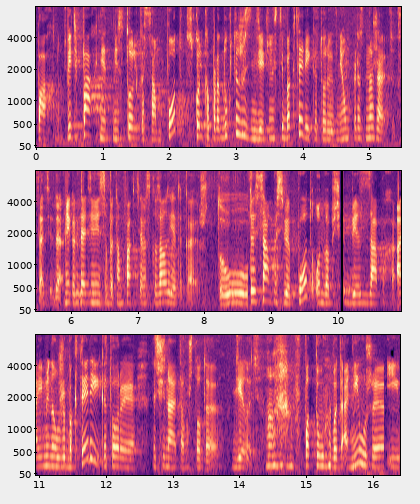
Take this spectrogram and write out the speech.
пахнуть. Ведь пахнет не столько сам пот, сколько продукты жизнедеятельности бактерий, которые в нем размножаются, кстати, да. Мне когда Денис об этом факте рассказал, я такая, что... То есть сам по себе пот, он вообще без запаха. А именно уже бактерии, которые начинают там что-то делать в поту, вот они уже и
